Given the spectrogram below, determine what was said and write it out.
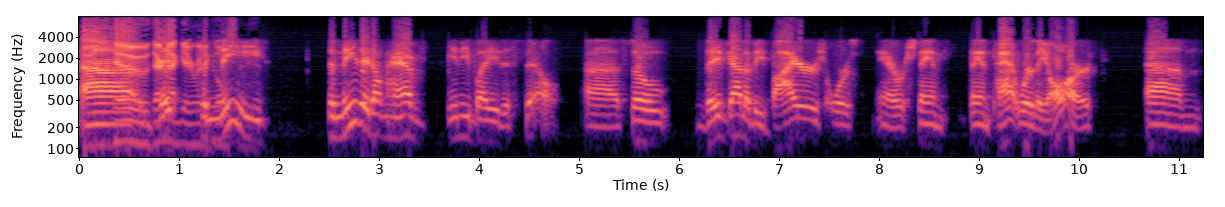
Uh, no, they're they, not getting rid to of Goldschmidt. Me, to me, they don't have anybody to sell. Uh, so they've got to be buyers or or stand stand pat where they are. Um,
